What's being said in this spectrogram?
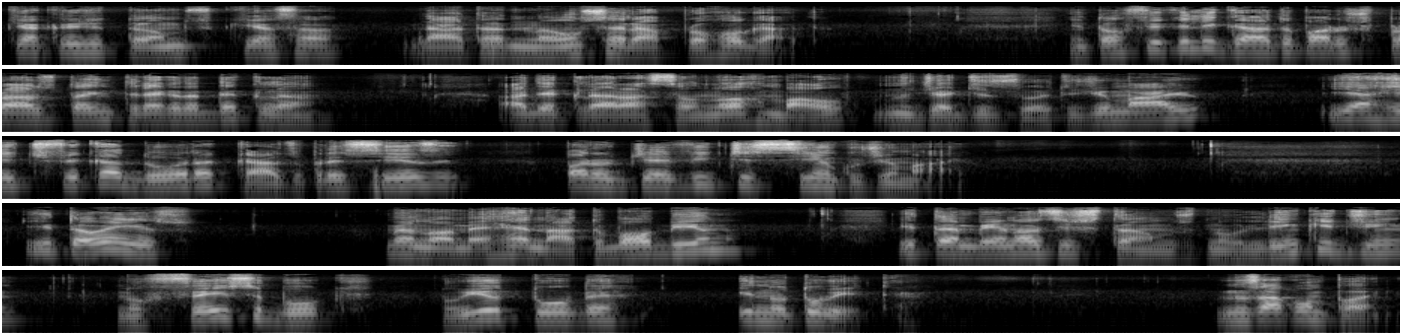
que acreditamos que essa data não será prorrogada. Então, fique ligado para os prazos da entrega da Declan. A declaração normal no dia 18 de maio e a retificadora, caso precise, para o dia 25 de maio. Então é isso. Meu nome é Renato Balbino e também nós estamos no LinkedIn, no Facebook, no YouTube e no Twitter. Nos acompanhe.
